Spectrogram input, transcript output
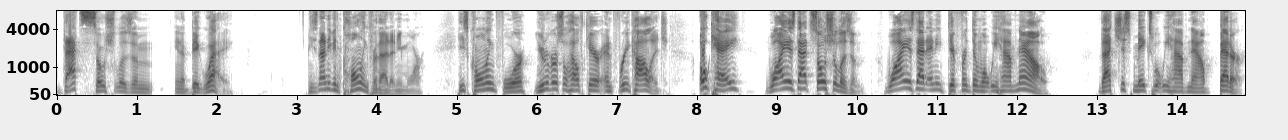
That's socialism in a big way. He's not even calling for that anymore. He's calling for universal health care and free college. Okay, why is that socialism? Why is that any different than what we have now? That just makes what we have now better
